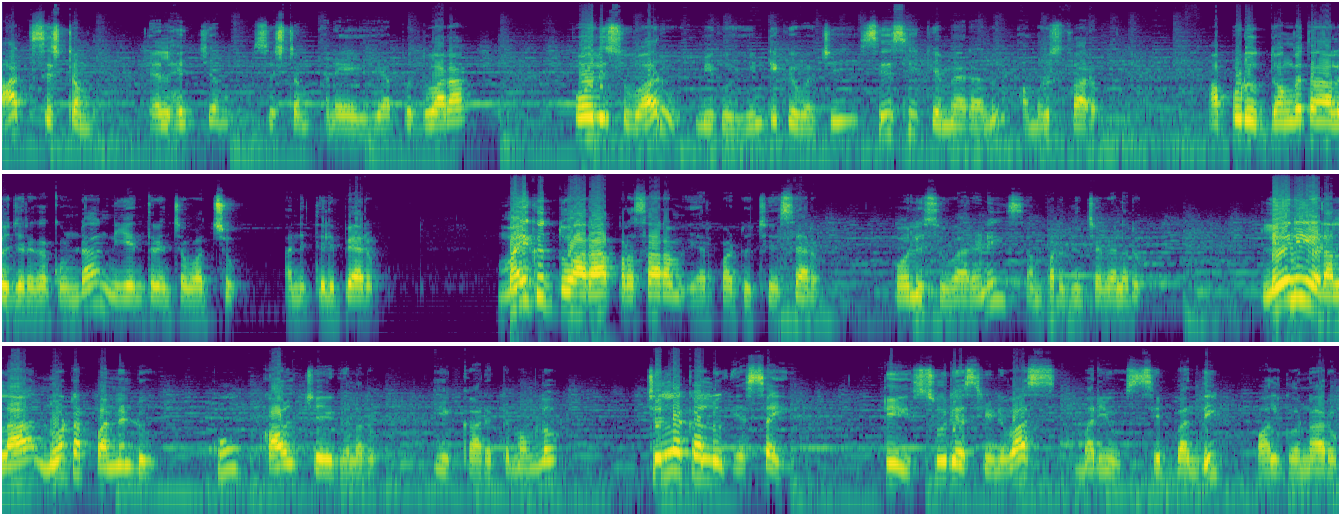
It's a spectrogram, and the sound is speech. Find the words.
లాక్ సిస్టమ్ ఎల్హెచ్ఎం సిస్టమ్ అనే యాప్ ద్వారా పోలీసు వారు మీకు ఇంటికి వచ్చి సీసీ కెమెరాలు అమరుస్తారు. అప్పుడు దొంగతనాలు జరగకుండా నియంత్రించవచ్చు అని తెలిపారు. మైకు ద్వారా ప్రసారం ఏర్పాటు చేశారు. పోలీసు వారిని సంప్రదించగలరు. లేని ఎడల నూట పన్నెండుకు కాల్ చేయగలరు. ఈ కార్యక్రమంలో చిల్లకల్లు ఎస్ఐ టి సూర్య శ్రీనివాస్ మరియు సిబ్బంది పాల్గొన్నారు.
